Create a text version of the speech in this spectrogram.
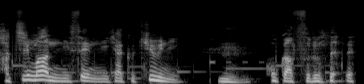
8万2209人うん。告発するんだよね。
